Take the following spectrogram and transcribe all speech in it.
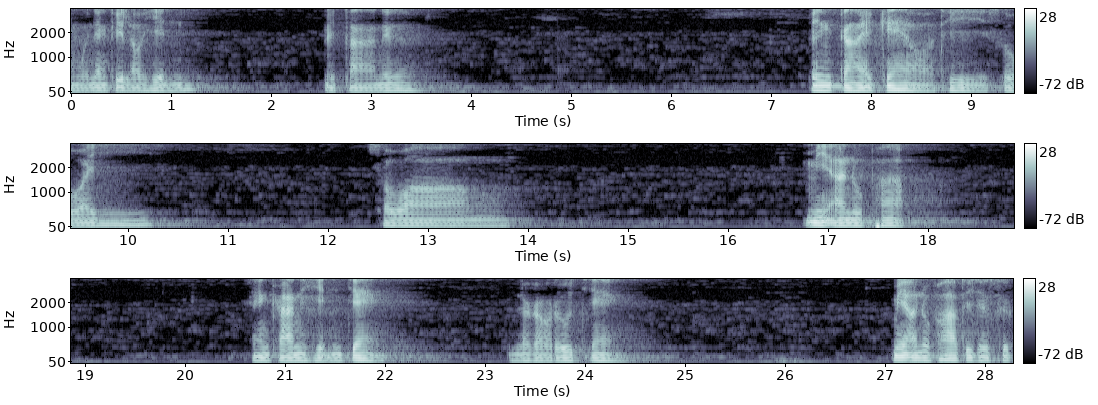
เหมือนอย่างที่เราเห็นด้วยตาเนื้อ เป็นกายแก้วที่สวย สว่าง มีอนุภาพ แห่งการเห็นแจ้ง แล้วก็รู้แจ้ง มีอนุภาพที่จะศึก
